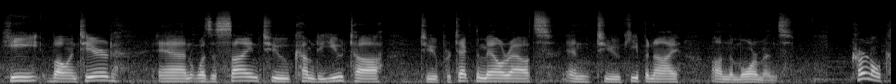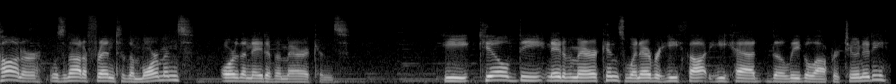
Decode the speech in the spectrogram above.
he volunteered and was assigned to come to Utah to protect the mail routes and to keep an eye on the Mormons. Colonel Connor was not a friend to the Mormons or the Native Americans. He killed the Native Americans whenever he thought he had the legal opportunity,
